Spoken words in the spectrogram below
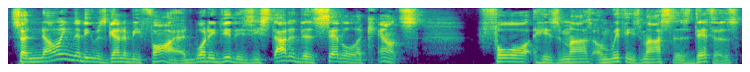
So knowing that he was going to be fired, what he did is he started to settle accounts for his master, and um, with his master's debtors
